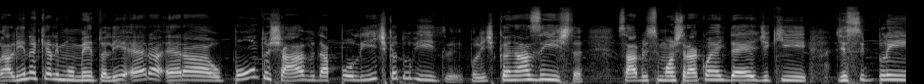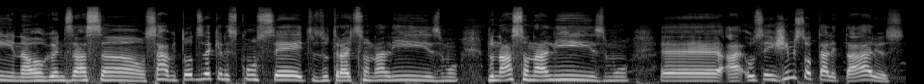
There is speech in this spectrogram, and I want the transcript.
ali naquele momento ali era, era o ponto-chave da política do Hitler, política nazista, sabe? Se mostrar com a ideia de que disciplina, organização, sabe? Todos aqueles conceitos do tradicionalismo, do nacionalismo, é, a- os regimes totalitários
